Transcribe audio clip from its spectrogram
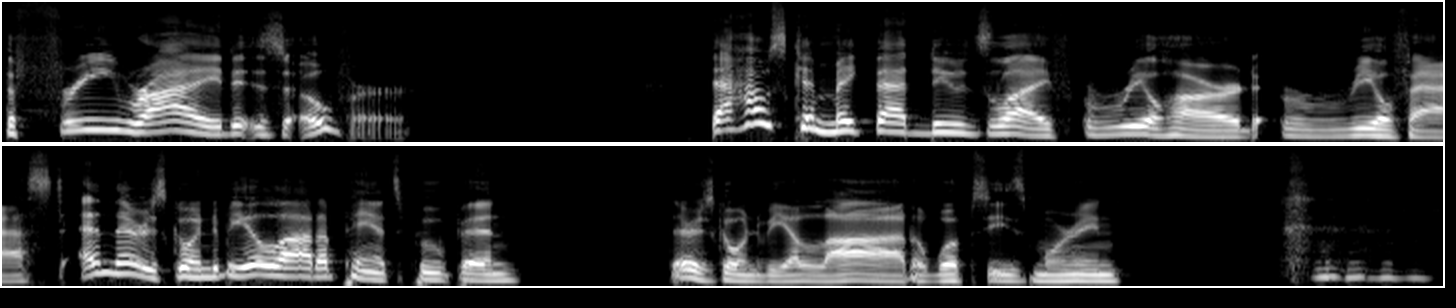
The free ride is over. The house can make that dude's life real hard, real fast, and there's going to be a lot of pants pooping. There's going to be a lot of whoopsies, Maureen.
